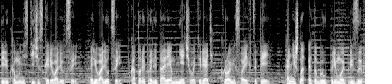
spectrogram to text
перед коммунистической революцией. Революцией, в которой пролетариям нечего терять, кроме своих цепей – Конечно, это был прямой призыв,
